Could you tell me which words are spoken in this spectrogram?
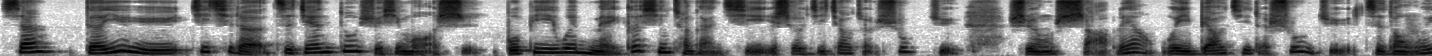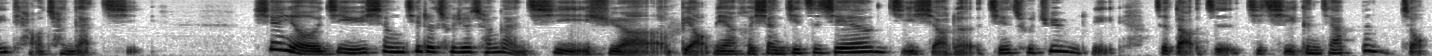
三、得益于机器的自监督学习模式，不必为每个新传感器收集校准数据，使用少量未标记的数据自动微调传感器。现有基于相机的触觉传感器需要表面和相机之间极小的接触距离，这导致机器更加笨重。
